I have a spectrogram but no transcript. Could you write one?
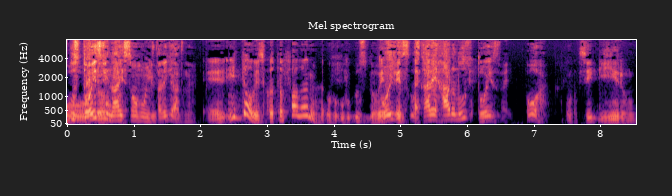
Os dois eu- finais são ruins, tá ligado, né? É, Então, isso que eu tô falando. Os dois, Dois, finais os caras erraram nos dois, velho. Porra. Conseguiram.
